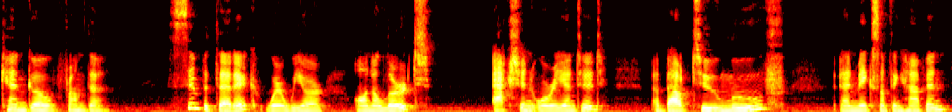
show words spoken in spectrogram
can go from the sympathetic, where we are on alert, action oriented, about to move and make something happen,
